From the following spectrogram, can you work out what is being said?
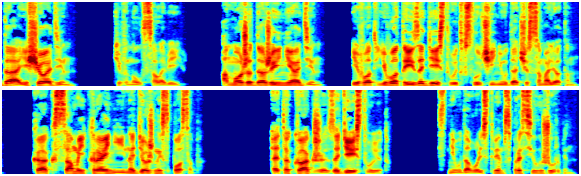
«Да, еще один», – кивнул Соловей а может даже и не один. И вот его-то и задействуют в случае неудачи с самолетом. Как самый крайний и надежный способ. «Это как же задействуют?» С неудовольствием спросил Журбин.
